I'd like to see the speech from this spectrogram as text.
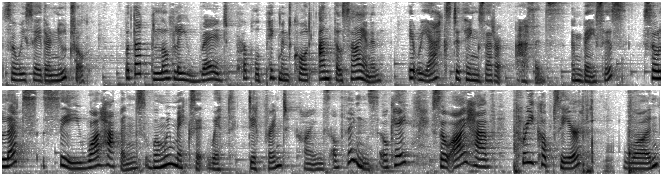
So, we say they're neutral. But that lovely red purple pigment called anthocyanin, it reacts to things that are acids and bases. So let's see what happens when we mix it with different kinds of things, okay? So I have three cups here. One,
